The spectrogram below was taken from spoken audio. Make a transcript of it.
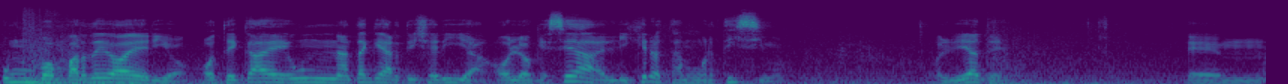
un bombardeo aéreo o te cae un ataque de artillería o lo que sea, el ligero está muertísimo. Olvídate. Em,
